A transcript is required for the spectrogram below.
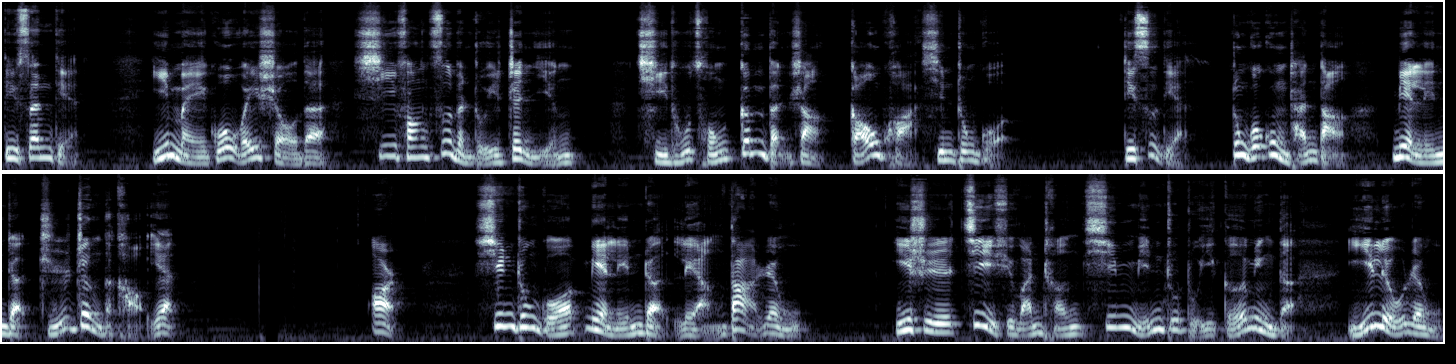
第三点。以美国为首的西方资本主义阵营，企图从根本上搞垮新中国。第四点，中国共产党面临着执政的考验。二，新中国面临着两大任务：一是继续完成新民主主义革命的遗留任务，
